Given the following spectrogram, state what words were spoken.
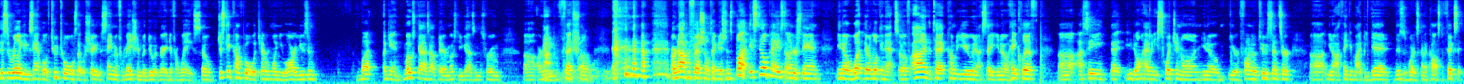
this is a really good example of two tools that will show you the same information but do it very different ways. So just get comfortable with whichever one you are using. But again, most guys out there, most of you guys in this room, uh, are not Eight, professional. are not professional technicians, but it still pays to understand, you know, what they're looking at. So if I, the tech, come to you and I say, you know, hey Cliff, uh, I see that you don't have any switching on, you know, your front O2 sensor. Uh, you know, I think it might be dead. This is what it's going to cost to fix it.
